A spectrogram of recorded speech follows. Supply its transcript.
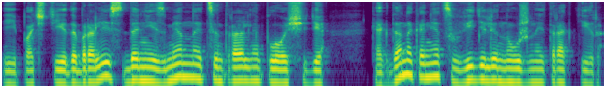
и почти добрались до неизменной центральной площади, когда наконец увидели нужный трактир.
